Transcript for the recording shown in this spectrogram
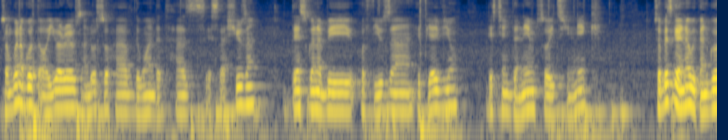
so i'm going to go to our urls and also have the one that has a slash user then it's gonna be auth user API view. Let's change the name so it's unique. So basically now we can go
